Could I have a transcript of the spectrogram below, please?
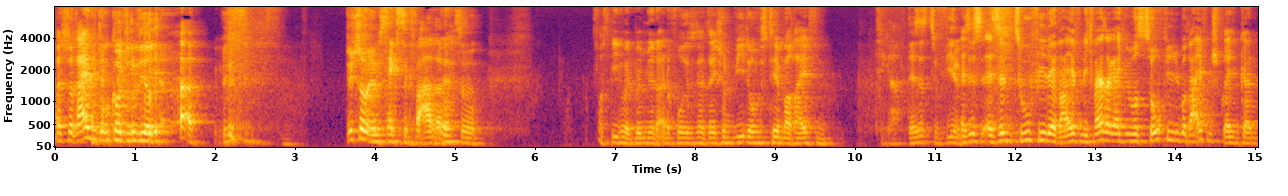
hast du Reifendruck kontrolliert? Bist schon im Sechste gefahren. So. Es ging heute bei mir in einer Folge tatsächlich schon wieder ums Thema Reifen. Digga, das ist zu viel. Es, ist, es sind zu viele Reifen. Ich weiß ja gar nicht, wie man so viel über Reifen sprechen kann.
